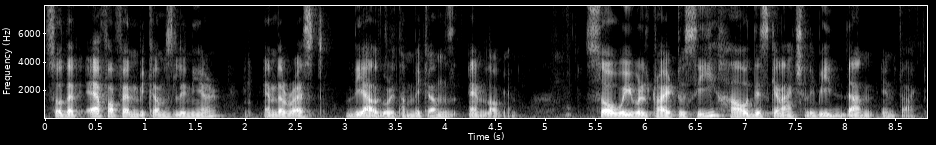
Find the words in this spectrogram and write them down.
so that f of n becomes linear and the rest, the algorithm becomes n log n. So we will try to see how this can actually be done in fact.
